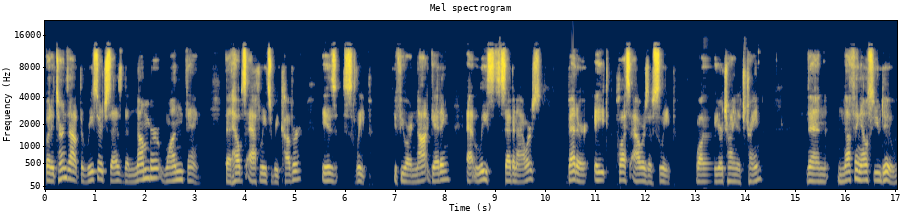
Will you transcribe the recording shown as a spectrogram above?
But it turns out the research says the number one thing that helps athletes recover is sleep. If you are not getting at least seven hours, better eight plus hours of sleep while you're trying to train, then nothing else you do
